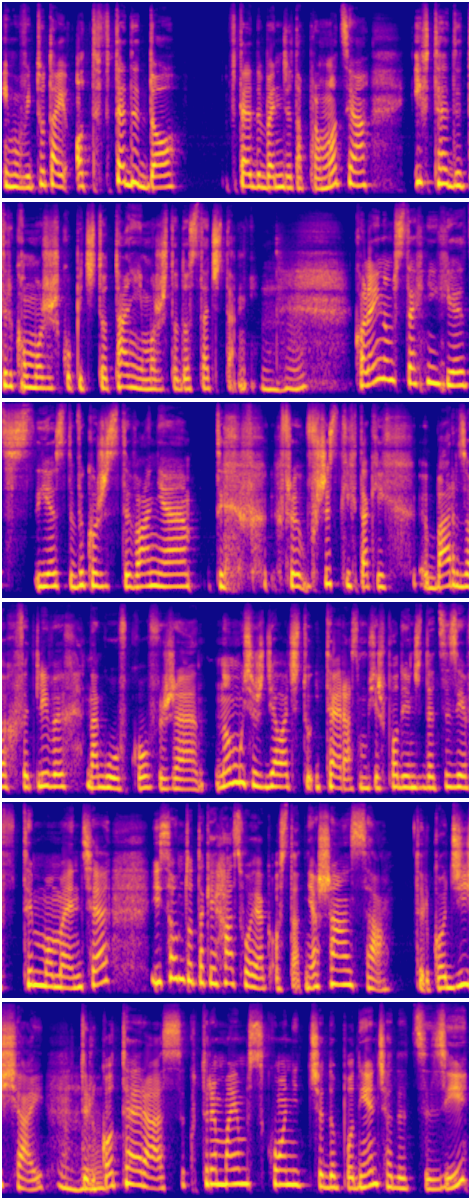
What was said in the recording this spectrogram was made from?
i mówi tutaj od wtedy do wtedy będzie ta promocja i wtedy tylko możesz kupić to taniej, możesz to dostać taniej. Mhm. Kolejną z technik jest, jest wykorzystywanie tych wszystkich takich bardzo chwytliwych nagłówków, że no musisz działać tu i teraz, musisz podjąć decyzję w tym momencie i są to takie hasła jak ostatnia szansa, tylko dzisiaj, mhm. tylko teraz, które mają skłonić cię do podjęcia decyzji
